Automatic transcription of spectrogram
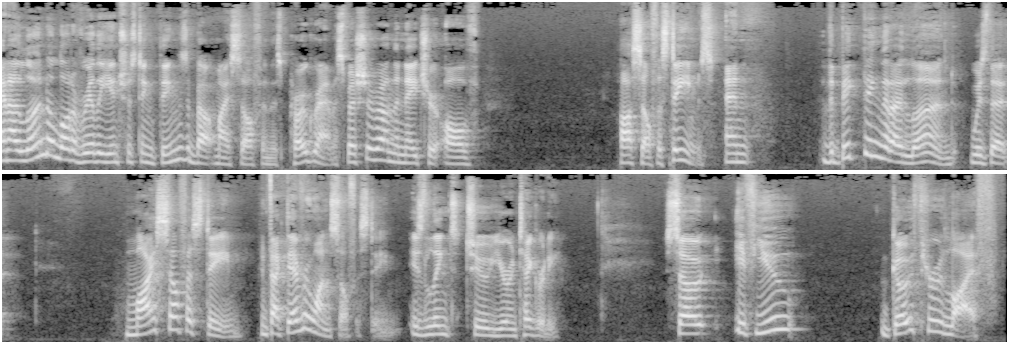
And I learned a lot of really interesting things about myself in this program, especially around the nature of our self-esteems. And the big thing that I learned was that my self esteem, in fact, everyone's self esteem, is linked to your integrity. So if you go through life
